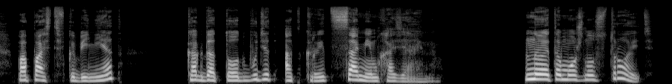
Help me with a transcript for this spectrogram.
— попасть в кабинет, когда тот будет открыт самим хозяином. Но это можно устроить,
